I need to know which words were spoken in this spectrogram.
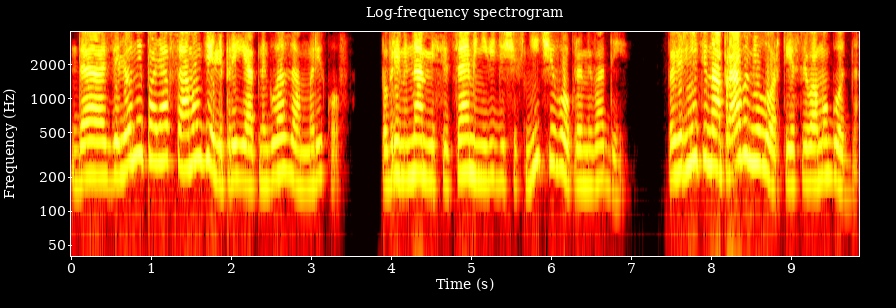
Да, зеленые поля в самом деле приятны глазам моряков, по временам месяцами не видящих ничего, кроме воды. Поверните направо, милорд, если вам угодно,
